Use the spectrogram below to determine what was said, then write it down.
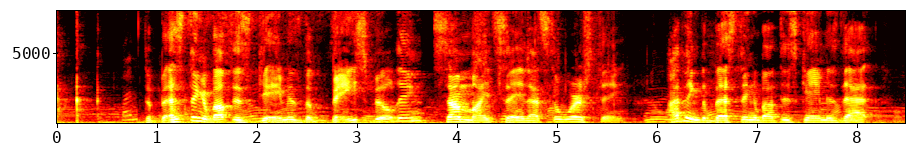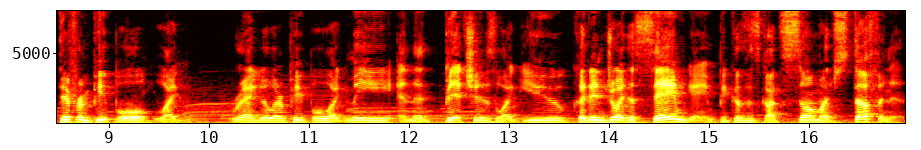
the best thing about this game is the base building. Some might say that's the worst thing. I think the best thing about this game is that different people, like regular people like me, and then bitches like you, could enjoy the same game because it's got so much stuff in it.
